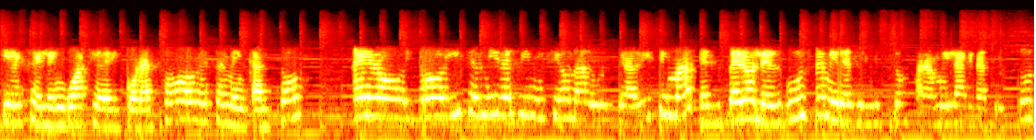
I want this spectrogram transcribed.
que es el lenguaje del corazón, ese me encantó pero yo hice mi definición adulteradísima. Espero les guste mi definición. Para mí la gratitud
